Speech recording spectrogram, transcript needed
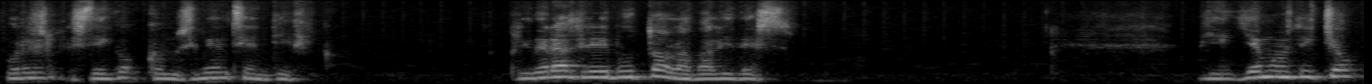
Por eso les digo conocimiento científico. Primer atributo, la validez. Bien, ya hemos dicho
